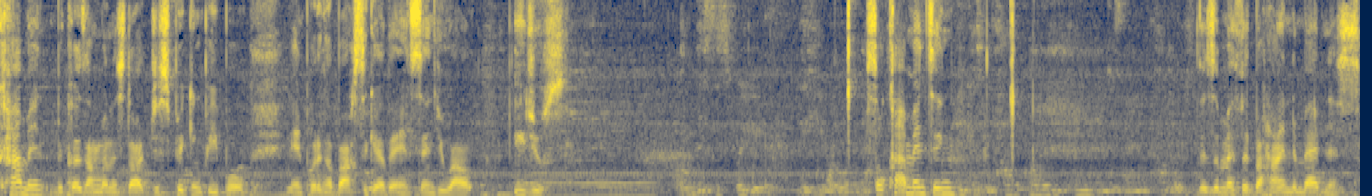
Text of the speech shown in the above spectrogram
comment because I'm going to start just picking people and putting a box together and send you out e-juice. So commenting, there's a method behind the madness.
